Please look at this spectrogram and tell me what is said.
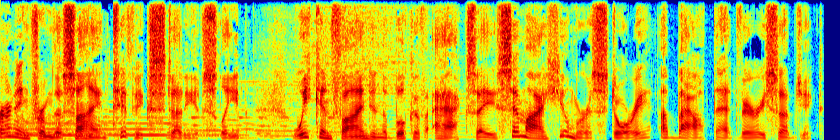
Turning from the scientific study of sleep, we can find in the book of Acts a semi humorous story about that very subject.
